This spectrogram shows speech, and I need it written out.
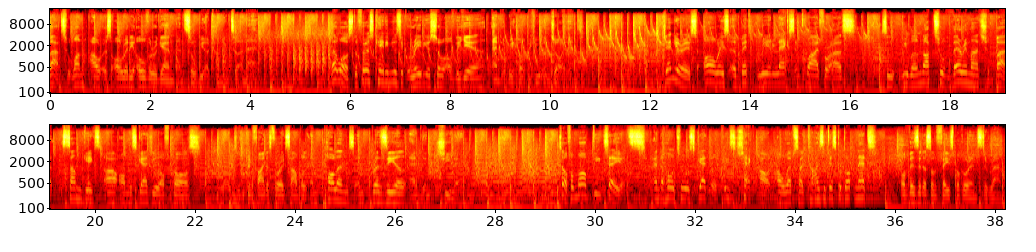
But one hour is already over again, and so we are coming to an end. That was the first KD Music radio show of the year, and we hope you enjoyed it. January is always a bit relaxed and quiet for us, so we will not tour very much, but some gigs are on the schedule, of course. Can find us, for example, in Poland, in Brazil, and in Chile. So, for more details and the whole tour schedule, please check out our website kaiserdisco.net or visit us on Facebook or Instagram.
